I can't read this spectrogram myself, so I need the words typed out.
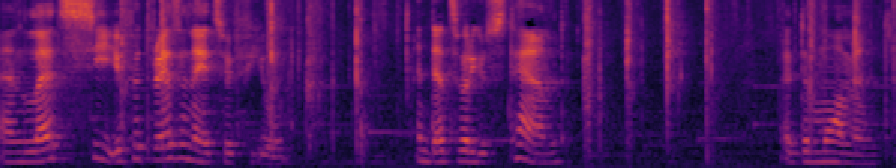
And let's see if it resonates with you. And that's where you stand at the moment.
